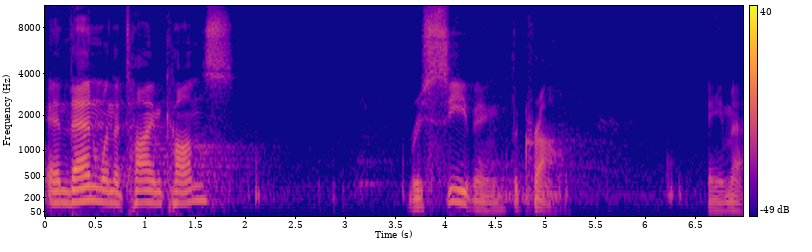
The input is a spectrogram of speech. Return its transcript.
And then when the time comes, receiving the crown. Amen.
